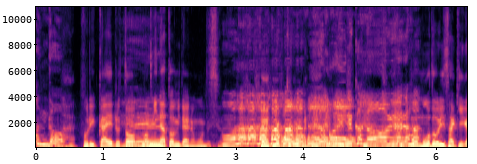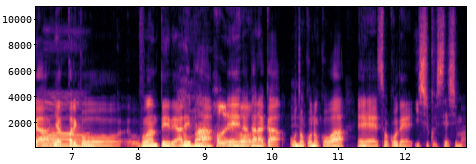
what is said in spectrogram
なんだ。はい、振り返ると、まあ、港みたいなもんですよね。あいるかなみたいな。もう戻り先がやっぱりこう不安定であれば、はいはい。はいえーなかなか男の子は、えーそこで萎縮してしまう、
